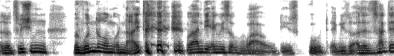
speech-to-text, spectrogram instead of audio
Also zwischen Bewunderung und Neid waren die irgendwie so, wow, die ist gut, irgendwie so. Also das hatte,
